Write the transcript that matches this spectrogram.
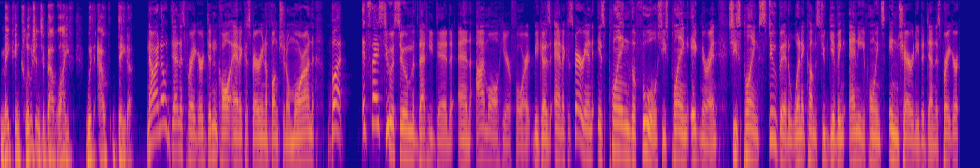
make conclusions about life without data. Now, I know Dennis Prager didn't call Ana Kasparian a functional moron, but it's nice to assume that he did, and I'm all here for it because Ana Kasparian is playing the fool. She's playing ignorant. She's playing stupid when it comes to giving any points in charity to Dennis Prager,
